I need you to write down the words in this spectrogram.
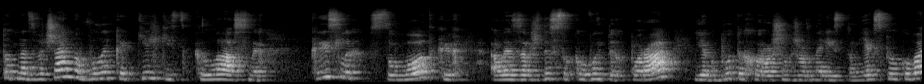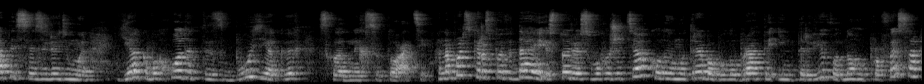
Тут надзвичайно велика кількість класних, кислих, солодких, але завжди соковитих порад, як бути хорошим журналістом, як спілкуватися з людьми, як виходити з будь-яких складних ситуацій. Ганапольський розповідає історію свого життя, коли йому треба було брати інтерв'ю в одного професора,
